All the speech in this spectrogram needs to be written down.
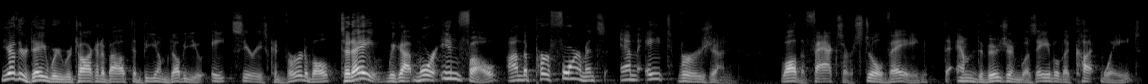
The other day we were talking about the BMW 8 Series convertible. Today we got more info on the performance M8 version. While the facts are still vague, the M division was able to cut weight,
